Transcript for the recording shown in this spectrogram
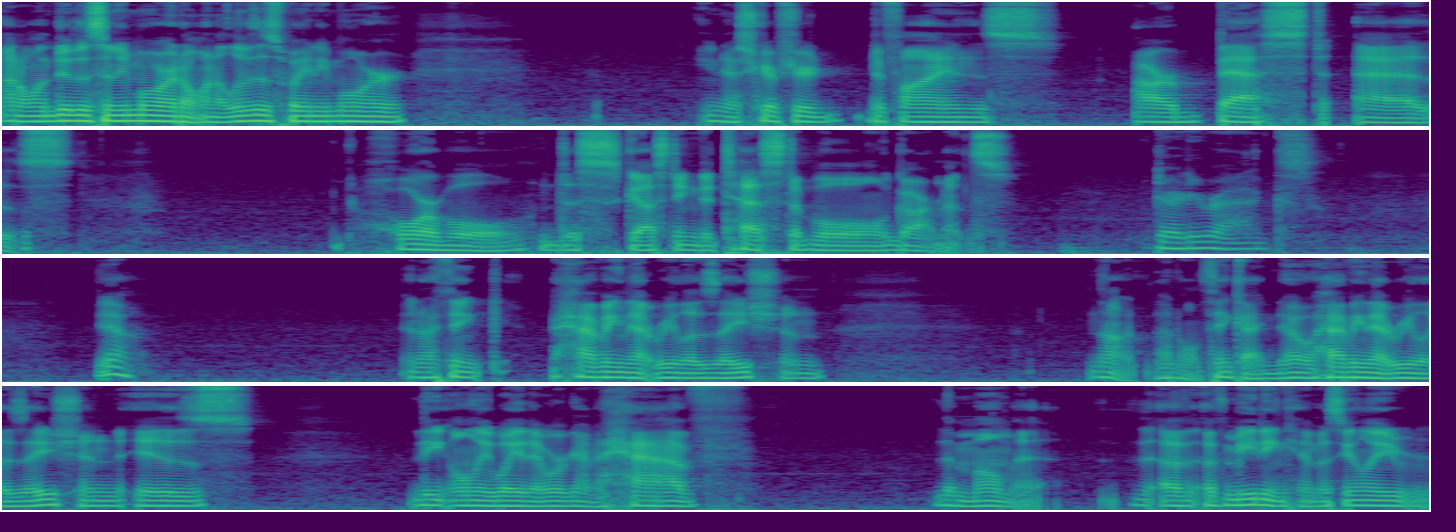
I don't want to do this anymore. I don't want to live this way anymore. You know, scripture defines our best as horrible, disgusting, detestable garments. Dirty rags. Yeah. And I think having that realization not I don't think I know having that realization is the only way that we're going to have the moment of, of meeting him. It's the only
